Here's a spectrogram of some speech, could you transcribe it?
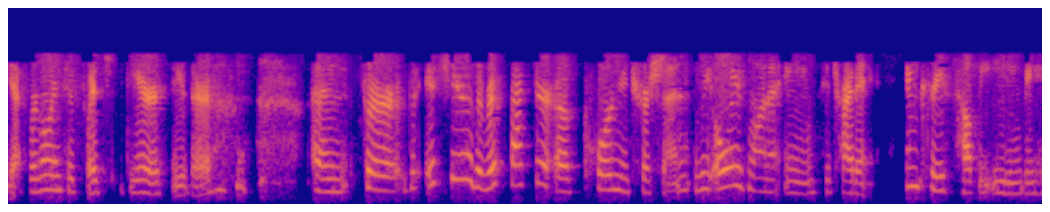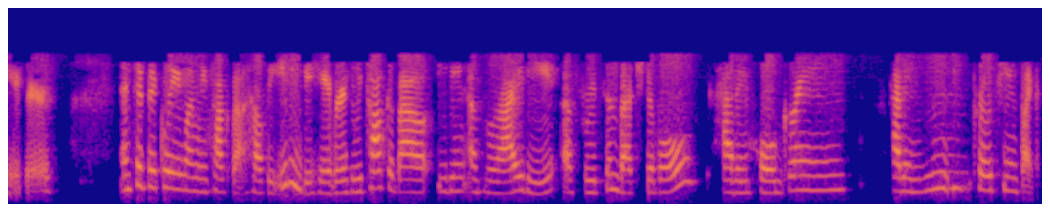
Yes, we're going to switch gears, Cesar. and for the issue, the risk factor of poor nutrition, we always want to aim to try to increase healthy eating behaviors. And typically when we talk about healthy eating behaviors, we talk about eating a variety of fruits and vegetables, having whole grains, having lean proteins like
